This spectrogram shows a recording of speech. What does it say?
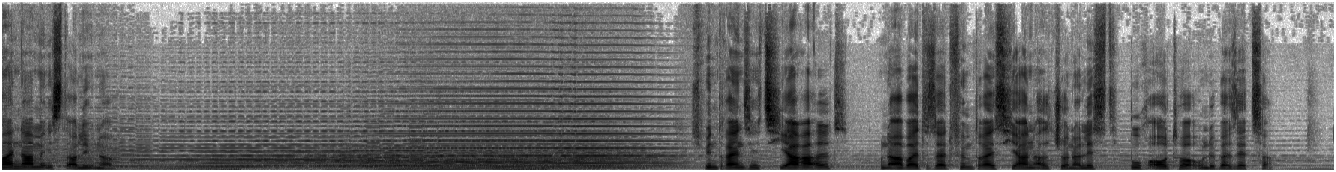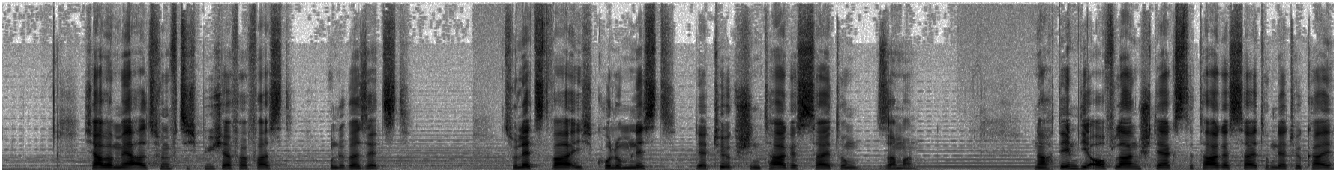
Mein Name ist Ali Ünal. Ich bin 63 Jahre alt und arbeite seit 35 Jahren als Journalist, Buchautor und Übersetzer. Ich habe mehr als 50 Bücher verfasst und übersetzt. Zuletzt war ich Kolumnist der türkischen Tageszeitung Saman. Nachdem die auflagenstärkste Tageszeitung der Türkei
